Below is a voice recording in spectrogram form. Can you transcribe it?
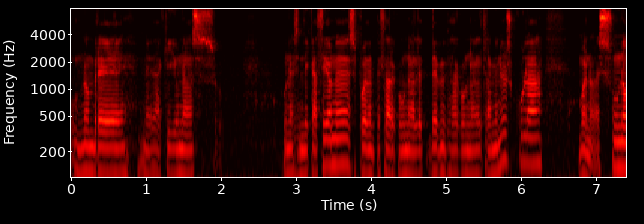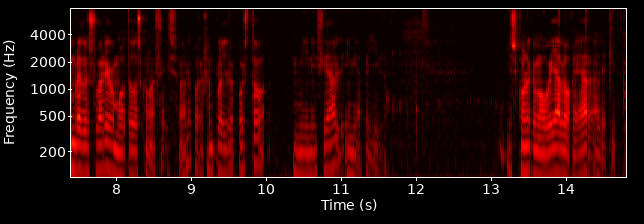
Un nombre me da aquí unas, unas indicaciones, puede empezar con una, debe empezar con una letra minúscula. Bueno, es un nombre de usuario como todos conocéis. Por ejemplo, yo le he puesto mi inicial y mi apellido. Y es con lo que me voy a loguear al equipo.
